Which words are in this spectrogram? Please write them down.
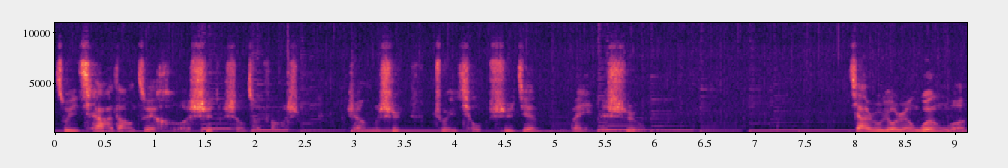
最恰当、最合适的生存方式，仍是追求世间美的事物。假如有人问我：“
